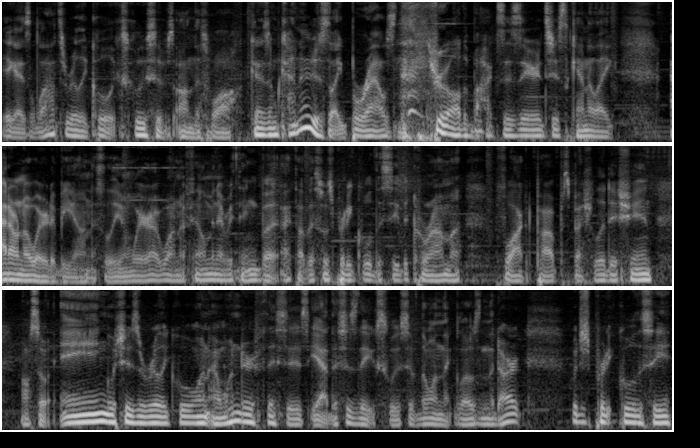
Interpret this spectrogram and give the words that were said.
yeah guys lots of really cool exclusives on this wall guys i'm kind of just like browsing through all the boxes there it's just kind of like i don't know where to be honestly and where i want to film and everything but i thought this was pretty cool to see the Kurama flocked pop special edition also Aang, which is a really cool one i wonder if this is yeah this is the exclusive the one that glows in the dark which is pretty cool to see.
